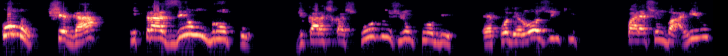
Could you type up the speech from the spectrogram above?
como chegar e trazer um grupo de caras cascudos de um clube é, poderoso em que parece um barril,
